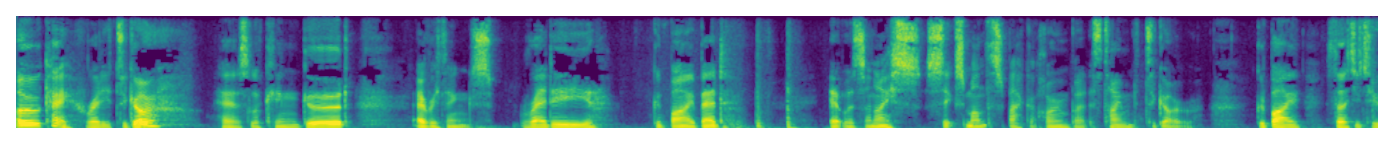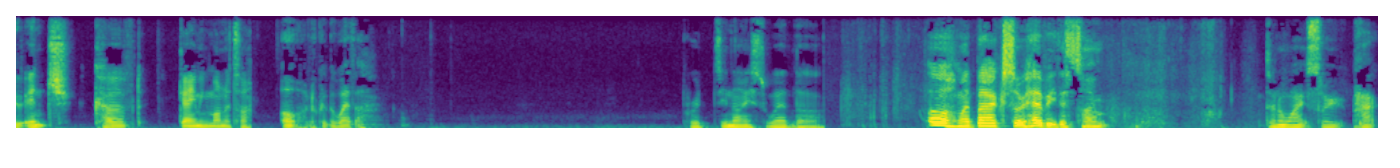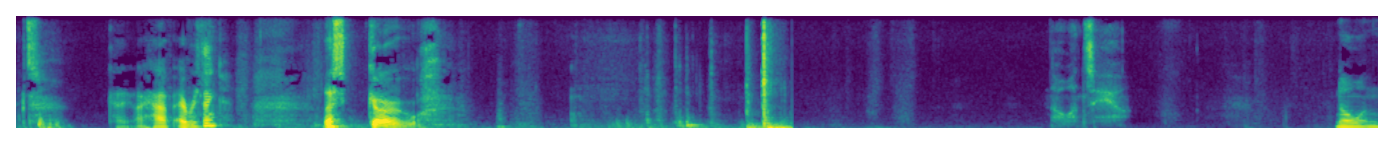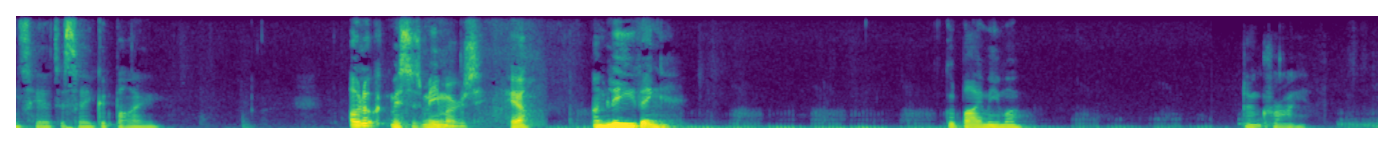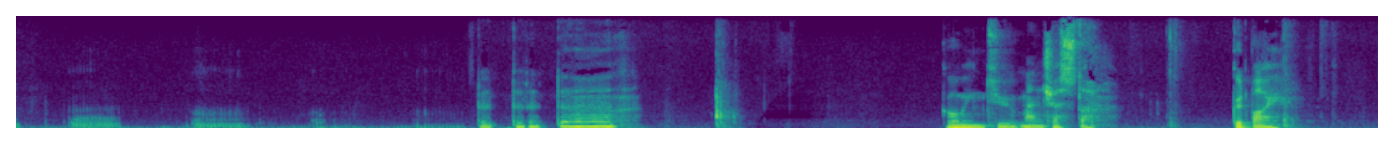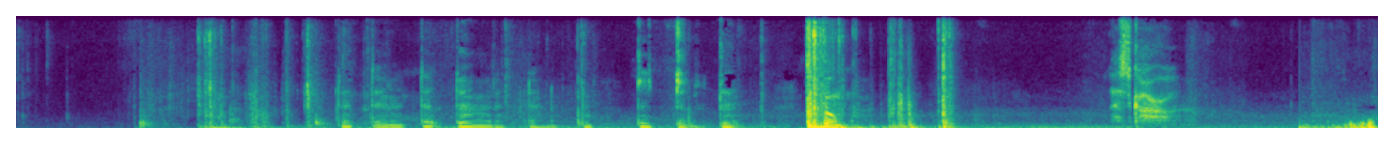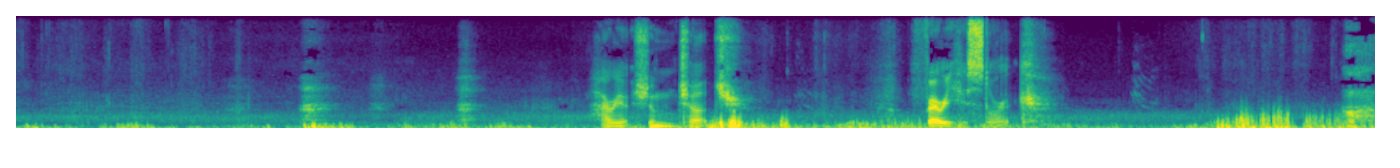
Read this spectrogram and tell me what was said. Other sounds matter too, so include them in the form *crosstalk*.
Okay, ready to go. Hair's looking good. Everything's ready. Goodbye, bed. It was a nice six months back at home, but it's time to go. Goodbye, 32 inch curved gaming monitor. Oh, look at the weather. Pretty nice weather. Oh, my bag's so heavy this time. Don't know why it's so packed. Okay, I have everything. Let's go. No one's here. No one's here to say goodbye. Oh, look, Mrs. Mimo's here. I'm leaving. Goodbye, Mimo. Don't cry. Da, da, da. Going to Manchester. Goodbye. Boom. Let's go. Harrietsham Church. Very historic. *sighs* Oh,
